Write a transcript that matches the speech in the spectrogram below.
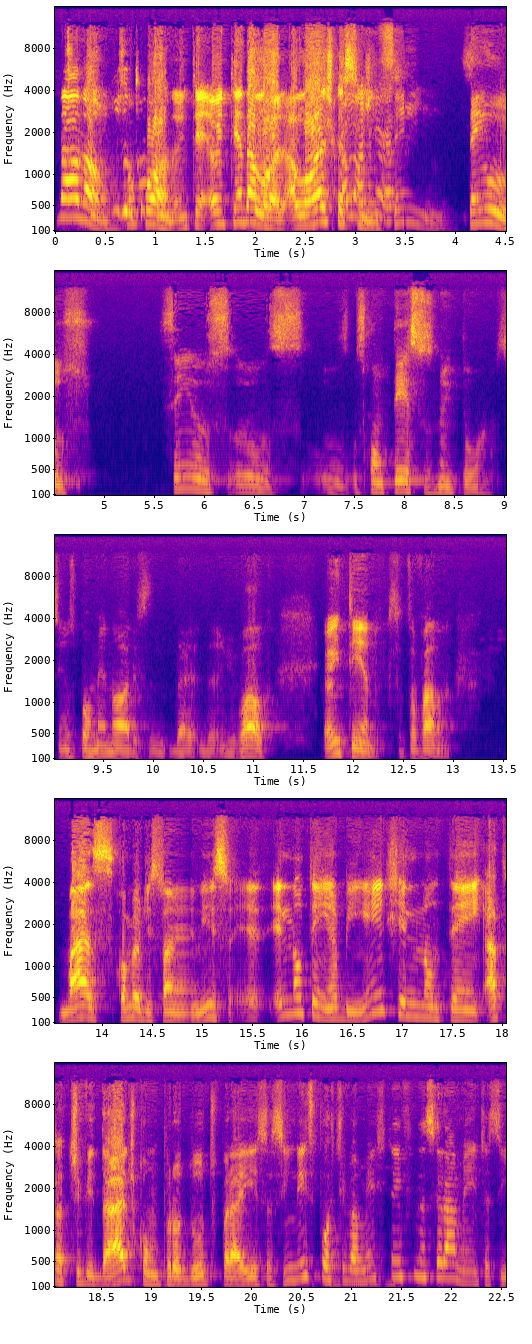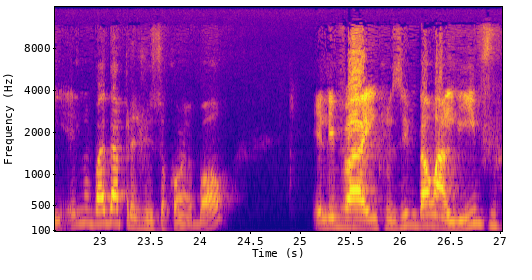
Não, não, eu tô- concordo. Eu entendo, eu entendo a lógica. A lógica, A assim, lógica é sem, sem os sem os, os, os, os contextos no entorno, sem os pormenores da, da, em volta, eu entendo o que você está falando. Mas, como eu disse lá no início, ele não tem ambiente, ele não tem atratividade como produto para isso, assim, nem esportivamente, nem financeiramente. Assim. Ele não vai dar prejuízo ao Comebol, ele vai, inclusive, dar um alívio,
